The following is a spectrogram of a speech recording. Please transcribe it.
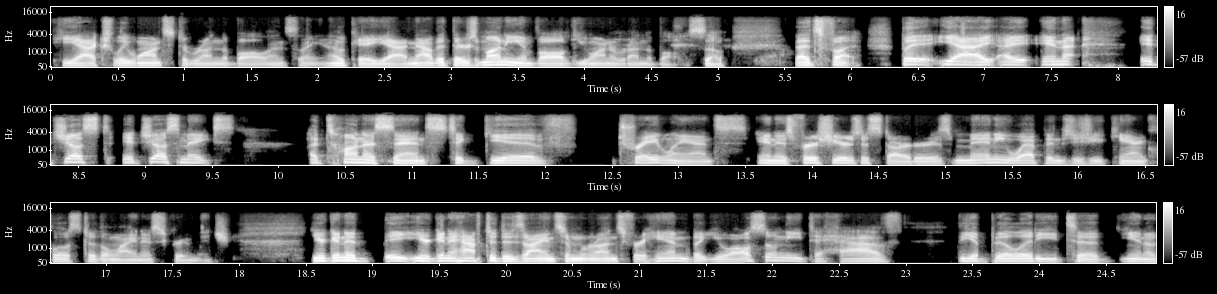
he actually wants to run the ball. And it's like, okay, yeah, now that there's money involved, you want to run the ball. So that's fun. But yeah, I, I and it just it just makes a ton of sense to give Trey Lance in his first year as a starter as many weapons as you can close to the line of scrimmage. You're gonna you're gonna have to design some runs for him, but you also need to have the ability to you know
